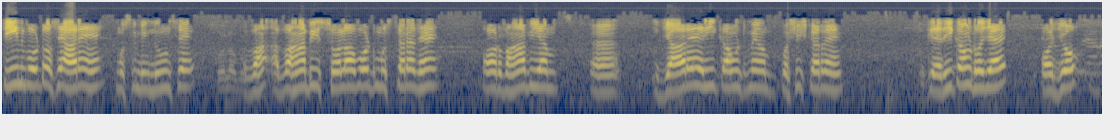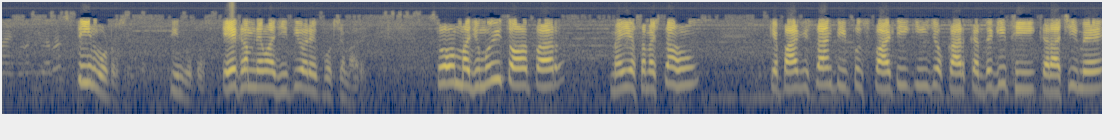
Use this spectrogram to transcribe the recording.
तीन वोटों से आ रहे हैं मुस्लिम लीग नून से। वहाँ भी सोलह वोट मुस्तरद हैं और वहाँ भी हम जा रहे हैं रिकाउंट में हम कोशिश कर रहे हैं कि रिकाउंट हो जाए और जो तीन वोटों से तीन वोटों से। एक हमने वहाँ जीती और एक वोट से हमारे तो मजमू तौर पर मैं ये समझता हूँ कि पाकिस्तान पीपल्स पार्टी की जो कारकर्दगी थी कराची में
